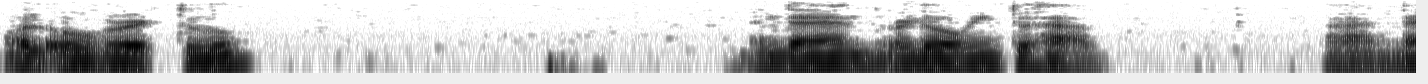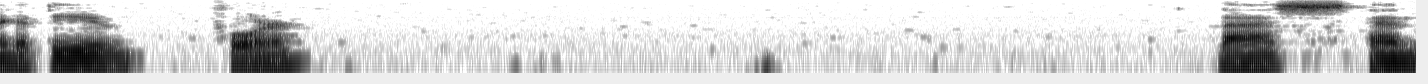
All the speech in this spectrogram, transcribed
all over 2 and then we're going to have uh, negative 4 plus n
